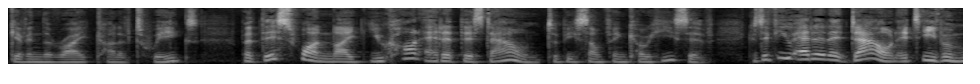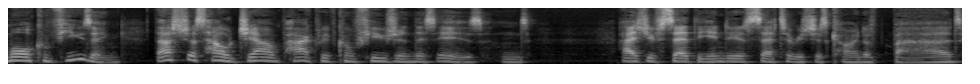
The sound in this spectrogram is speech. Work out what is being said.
given the right kind of tweaks. But this one, like, you can't edit this down to be something cohesive. Because if you edit it down, it's even more confusing. That's just how jam packed with confusion this is. And as you've said, the India setter is just kind of bad.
